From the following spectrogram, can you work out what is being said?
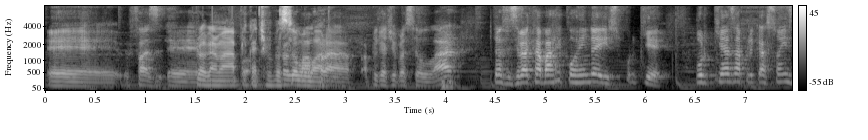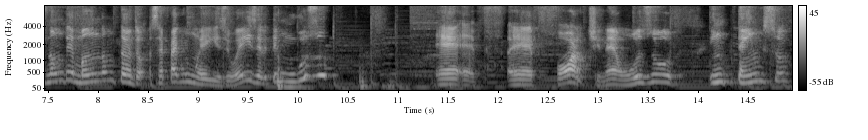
é, faz, é, programar aplicativo para celular. Aplicativo para celular. Então, assim, você vai acabar recorrendo a isso. Por quê? Porque as aplicações não demandam tanto. Você pega um Waze, o Waze ele tem um uso é, é, é forte, né? Um uso intenso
